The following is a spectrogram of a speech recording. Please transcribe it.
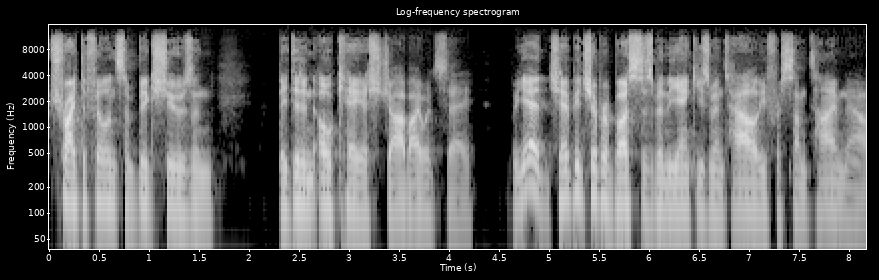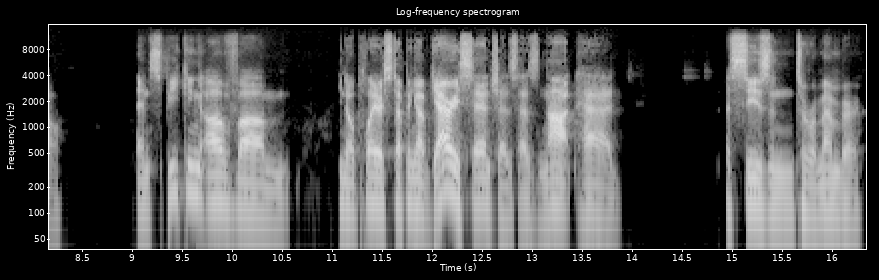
tried to fill in some big shoes, and they did an okayish job, I would say. But yeah, championship or bust has been the Yankees' mentality for some time now. And speaking of, um, you know, players stepping up, Gary Sanchez has not had a season to remember.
